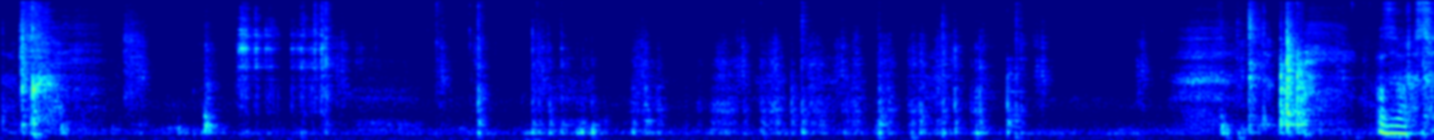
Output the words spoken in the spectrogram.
Так. Зараз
